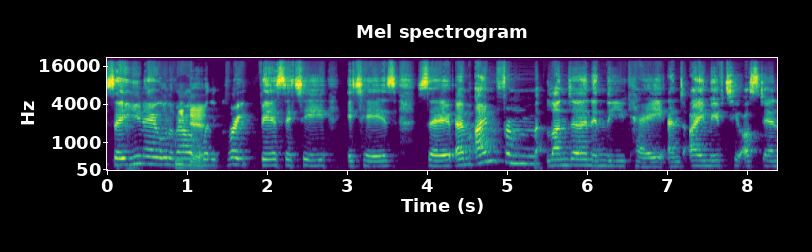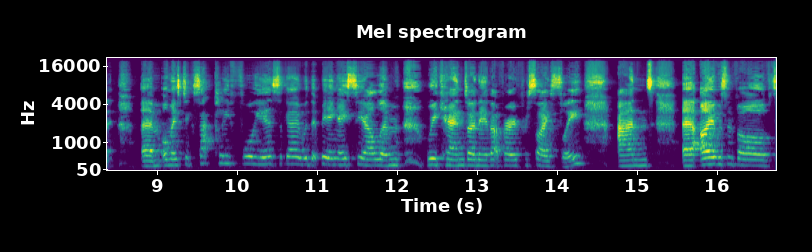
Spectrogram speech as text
So, you know all about what a great beer city it is. So, um, I'm from London in the UK and I moved to Austin um, almost exactly four years ago, with it being ACL um, weekend. I know that very precisely. And uh, I was involved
